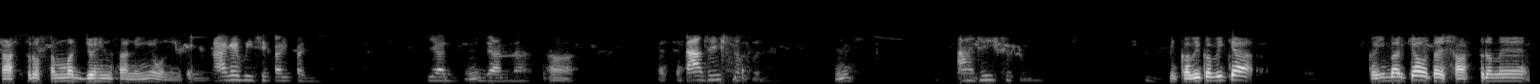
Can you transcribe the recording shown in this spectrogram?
शास्त्रों सम्मत जो हिंसा नहीं है वो नहीं करनी आगे पीछे का ही पढ़ना या जानना हाँ ऐसे श्लोक बोला। हम्म? बोला। कभी कभी क्या कई बार क्या होता है शास्त्र में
